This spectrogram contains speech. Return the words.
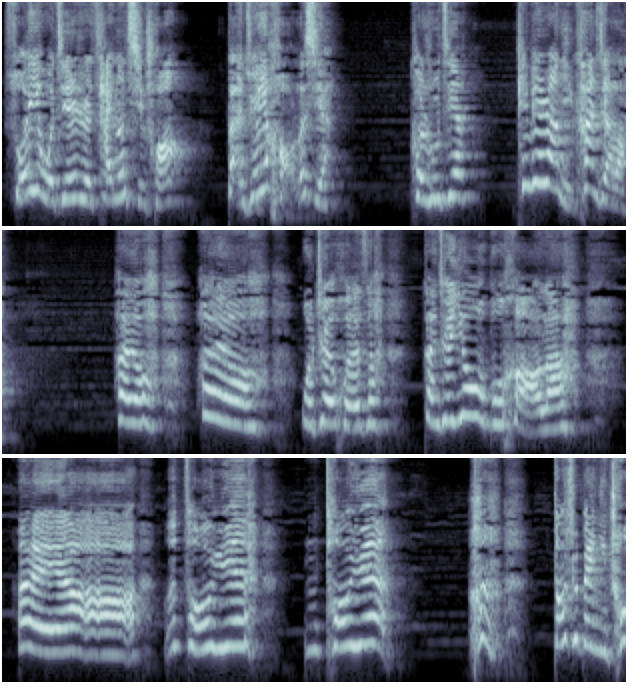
所以我今日才能起床，感觉也好了些。可如今偏偏让你看见了。哎呦，哎呦，我这回子感觉又不好了。哎呀，头晕，头晕。哼，都是被你冲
